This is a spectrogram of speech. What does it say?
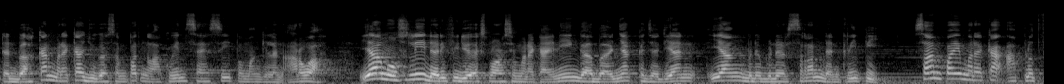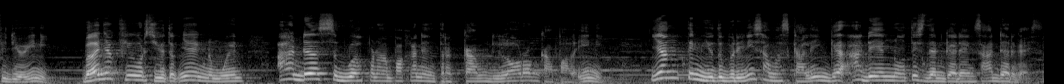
dan bahkan mereka juga sempat ngelakuin sesi pemanggilan arwah. Ya mostly dari video eksplorasi mereka ini nggak banyak kejadian yang bener-bener serem dan creepy. Sampai mereka upload video ini. Banyak viewers YouTube-nya yang nemuin ada sebuah penampakan yang terekam di lorong kapal ini. Yang tim YouTuber ini sama sekali nggak ada yang notice dan nggak ada yang sadar guys.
